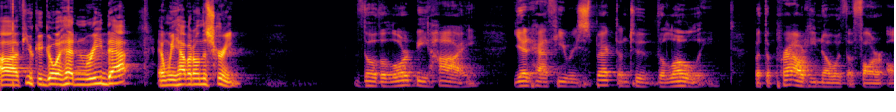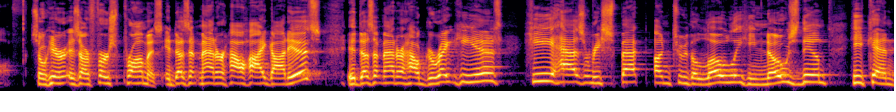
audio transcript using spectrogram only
uh, if you could go ahead and read that, and we have it on the screen. Though the Lord be high, yet hath he respect unto the lowly, but the proud he knoweth afar off. So here is our first promise. It doesn't matter how high God is, it doesn't matter how great he is. He has respect unto the lowly. He knows them. He can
